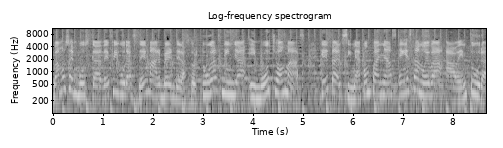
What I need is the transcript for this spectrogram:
Vamos en busca de figuras de Marvel, de las tortugas ninja y mucho más. ¿Qué tal si me acompañas en esta nueva aventura?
